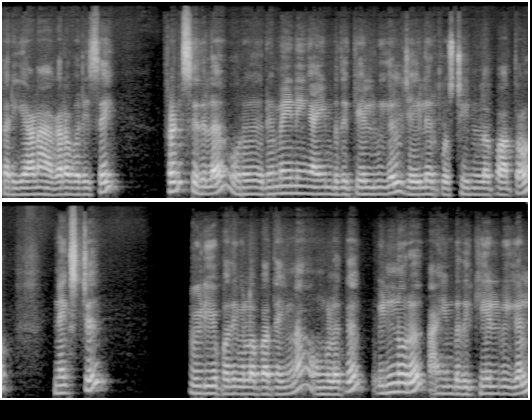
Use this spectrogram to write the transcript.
சரியான அகரவரிசை. ஃப்ரெண்ட்ஸ் இதில் ஒரு ரிமைனிங் ஐம்பது கேள்விகள் ஜெயிலர் கொஸ்டினில் பார்த்தோம். நெக்ஸ்ட்டு வீடியோ பதிவில் பார்த்தீங்கன்னா உங்களுக்கு இன்னொரு ஐம்பது கேள்விகள்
